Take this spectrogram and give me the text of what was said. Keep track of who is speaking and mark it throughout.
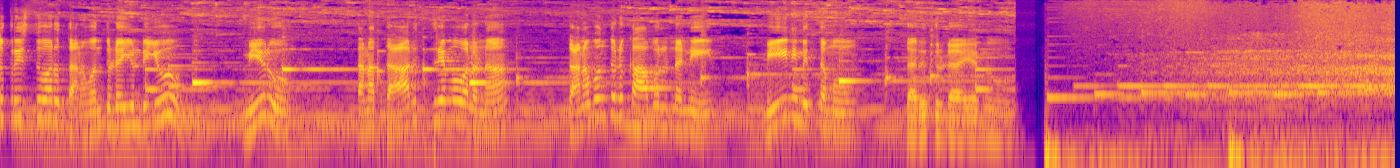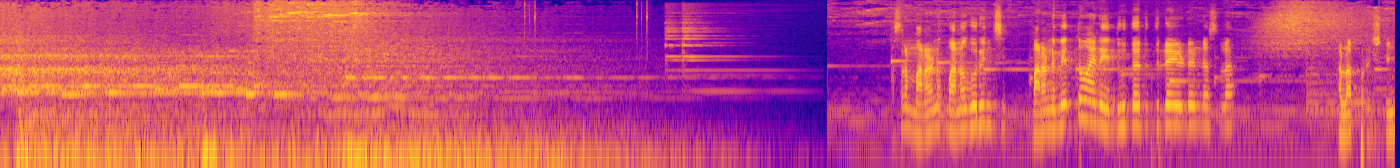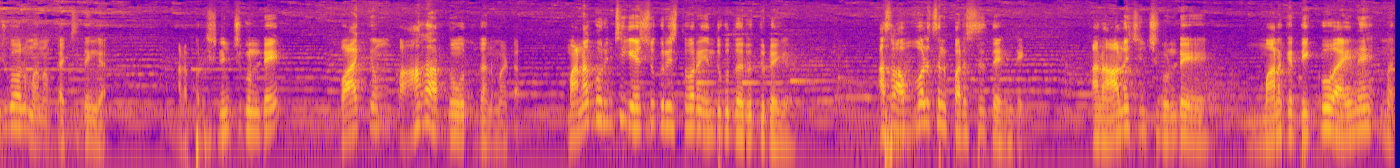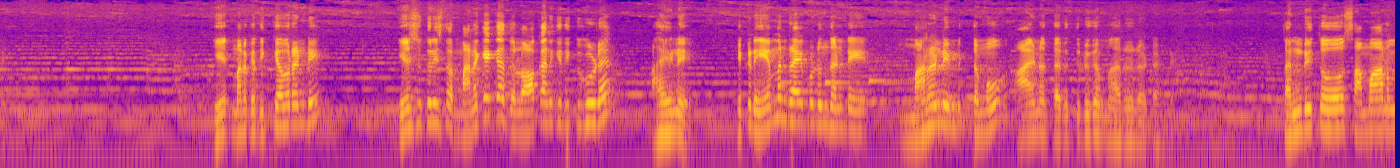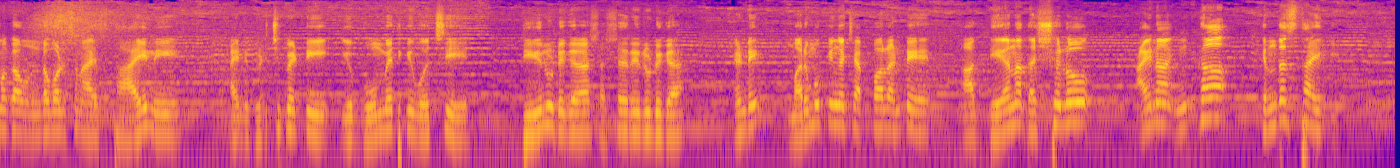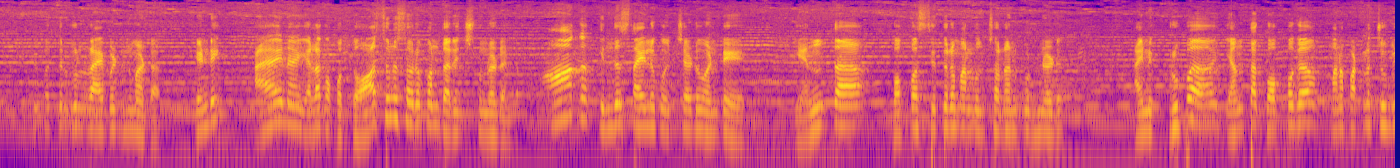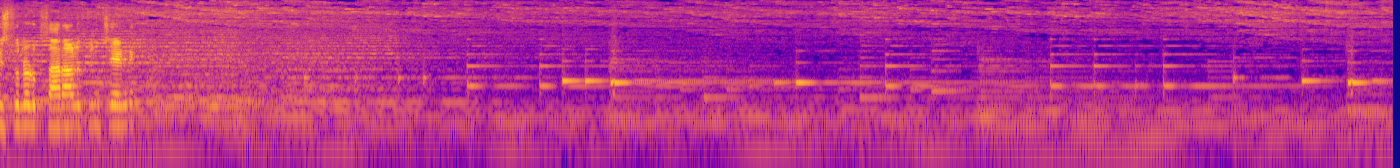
Speaker 1: యేసుక్రీస్తు వారు ధనవంతుడయ్యుండియు మీరు తన దారిద్ర్యము వలన ధనవంతుడు కావాలనని మీ నిమిత్తము దరిద్రుడాయను అసలు మన మన గురించి మన నిమిత్తం ఆయన ఎందుకు దరిద్రుడయ్యాడండి అసలు? అలా ప్రశ్నించుకోవాలి మనం ఖచ్చితంగా. అలా ప్రశ్నించుకుంటే వాక్యం బాగా అర్థమవుతుంది అనమాట మన గురించి యేసుక్రీస్తు వారు ఎందుకు దరిద్రుడయ్యాడు? అసలు అవ్వాల్సిన పరిస్థితి ఏంటి? అని ఆలోచించుకుంటే మనకి దిక్కు ఆయనే మరి. ఏ మనకు దిక్కు ఎవరండి? యేసుక్రీస్తు మనకే కాదు లోకానికి దిక్కు కూడా ఆయనే. ఇక్కడ ఏమని రాయబడి ఉందంటే మన నిమిత్తము ఆయన దరిద్రుడిగా మారారటండి. తండ్రితో సమానముగా ఉండవలసిన ఆ స్థాయిని ఆయన విడిచిపెట్టి ఈ భూమి మీదకి వచ్చి దీనుడిగా సశరీరుడిగా. అండి మరి ముఖ్యంగా చెప్పాలంటే ఆ దీన దశలో ఆయన ఇంకా కింద స్థాయికి పత్రికలు రాయబడినమాట ఏంటి ఆయన ఎలాగ ఒక దాసుని స్వరూపం ధరించుకున్నాడంట. బాగా కింద స్థాయిలోకి వచ్చాడు అంటే ఎంత గొప్ప స్థితిలో మనం ఉంచాలనుకుంటున్నాడు? ఆయన కృప ఎంత గొప్పగా మన పట్ల చూపిస్తున్నాడు? ఒకసారి ఆలోచించేయండి.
